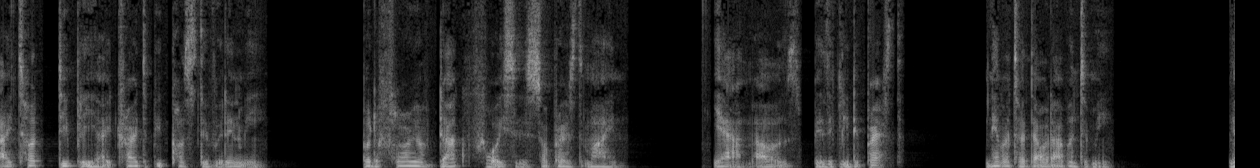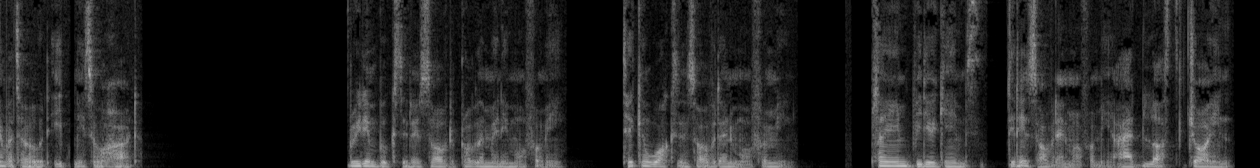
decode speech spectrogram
I thought deeply, I tried to be positive within me, but the flurry of dark voices suppressed mine. Yeah, I was basically depressed. Never thought that would happen to me. Never thought it would hit me so hard. Reading books didn't solve the problem anymore for me. Taking walks didn't solve it anymore for me. Playing video games didn't solve it anymore for me. I had lost joy in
